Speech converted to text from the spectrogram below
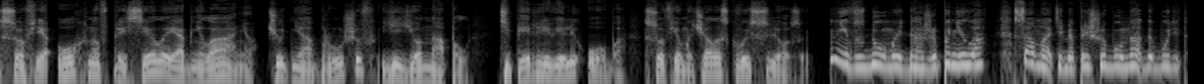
Софья, охнув, присела и обняла Аню, чуть не обрушив ее на пол. Теперь ревели оба. Софья мычала сквозь слезы. «Не вздумай даже, поняла? Сама тебя пришибу надо будет,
